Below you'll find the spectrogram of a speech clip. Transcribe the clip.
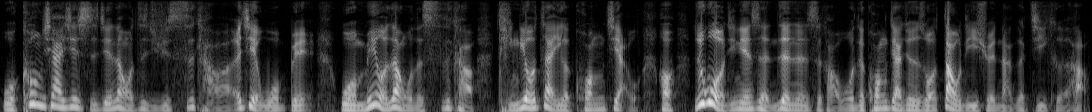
我空下一些时间让我自己去思考啊，而且我没我没有让我的思考停留在一个框架。好，如果我今天是很认真思考，我的框架就是说，到底选哪个机壳好，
